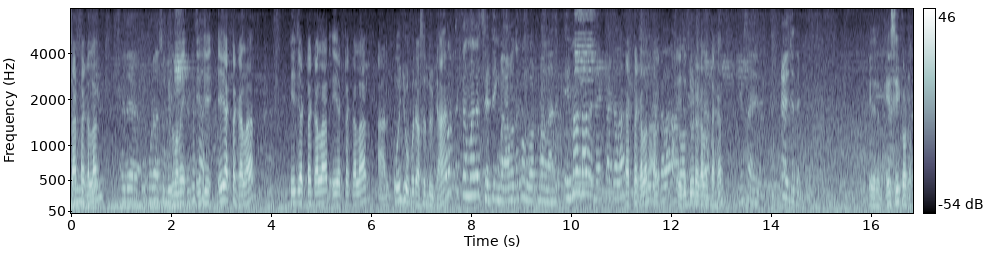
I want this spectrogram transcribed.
চারটা যে উপরে আছে মানে এই যে এই একটা কালার এই যে একটা কালার এই একটা কালার আর ওই যে উপরে আছে দুইটা হ্যাঁ? প্রত্যেকটা মালের সেটিং মাল আমাদের কোনো লট মাল না এই মাল যে একটা কালার একটা কালার আর এই যে দুইটা কালার দেখান। এই যে দেখেন। এই দেখেন এসি কটন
